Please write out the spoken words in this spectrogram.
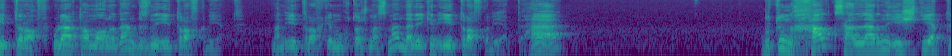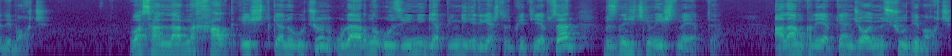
e'tirof. Ular tomonidan bizni e'tirof qilyapti. Men e'tirofga muhtoj emasmanda lekin e'tirof qilyapti. Ha? Butun xalq sanlarni eshityapti demoqchi. Va sanlarni xalq eshitgani uchun ularni o'zingni gapingga ergashtirib ketyapsan, bizni hech kim eshitmayapti. Alam qilyapgan joyimiz shu demoqchi.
